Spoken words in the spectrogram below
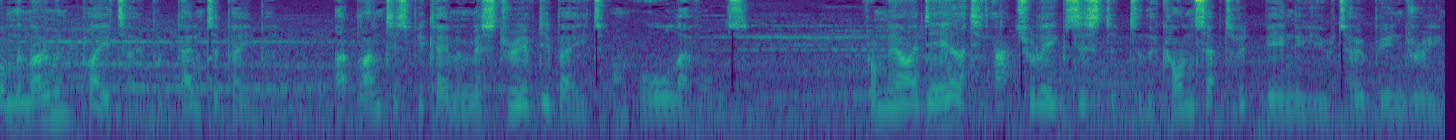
From the moment Plato put pen to paper, Atlantis became a mystery of debate on all levels. From the idea that it actually existed to the concept of it being a utopian dream.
